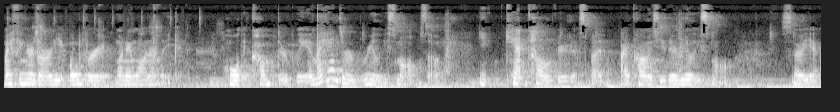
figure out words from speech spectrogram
my finger's already over it when I want to like hold it comfortably and my hands are really small so you can't tell through this, but I promise you they're really small. So yeah.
